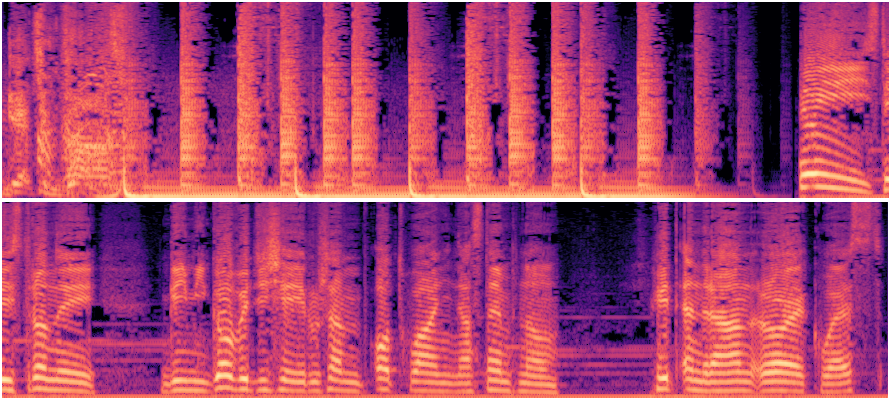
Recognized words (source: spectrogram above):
get to cross. Hej, z tej strony gamingowy. Dzisiaj ruszamy w otchłań następną Hit and Run Royal Quest.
